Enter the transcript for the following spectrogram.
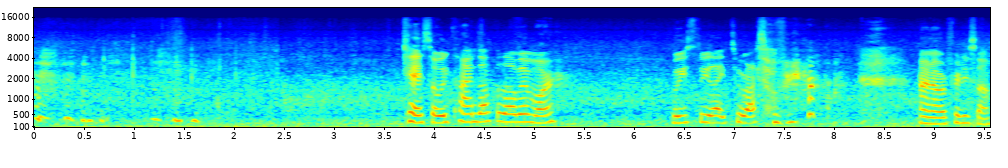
okay, so we climbed up a little bit more. We used to be like two rocks over. I know, we're pretty slow.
